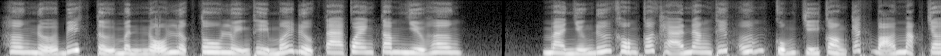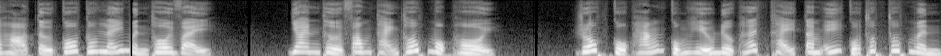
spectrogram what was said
hơn nữa biết tự mình nỗ lực tu luyện thì mới được ta quan tâm nhiều hơn. Mà những đứa không có khả năng thiết ứng cũng chỉ còn cách bỏ mặc cho họ tự cố cứu lấy mình thôi vậy. Do anh Thừa Phong thản thốt một hồi. Rốt cuộc hắn cũng hiểu được hết thảy tâm ý của thúc thúc mình.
